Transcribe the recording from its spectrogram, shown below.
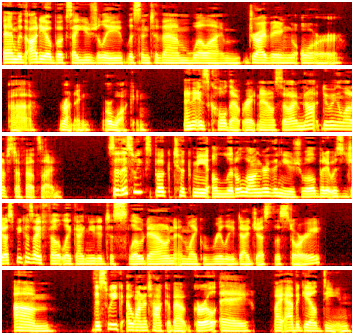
And with audiobooks, I usually listen to them while I'm driving or uh, running or walking. And it is cold out right now, so I'm not doing a lot of stuff outside. So this week's book took me a little longer than usual, but it was just because I felt like I needed to slow down and like really digest the story. Um, this week I want to talk about Girl A by Abigail Dean.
